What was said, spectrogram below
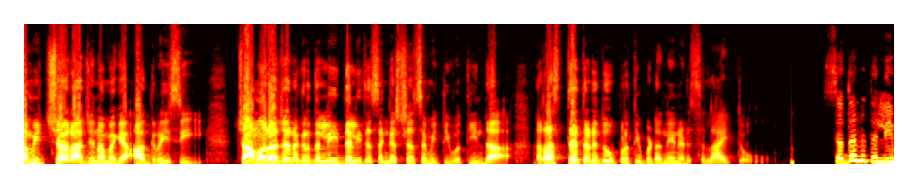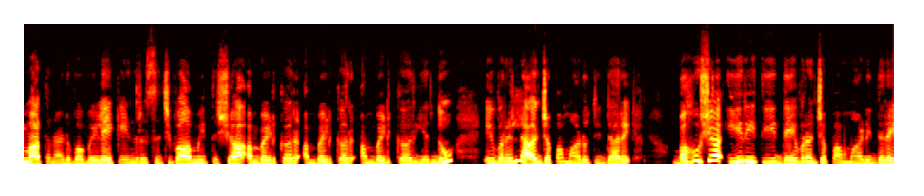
ಅಮಿತ್ ಶಾ ರಾಜೀನಾಮೆಗೆ ಆಗ್ರಹಿಸಿ ಚಾಮರಾಜನಗರದಲ್ಲಿ ದಲಿತ ಸಂಘರ್ಷ ಸಮಿತಿ ವತಿಯಿಂದ ರಸ್ತೆ ತಡೆದು ಪ್ರತಿಭಟನೆ ನಡೆಸಲಾಯಿತು. ಸದನದಲ್ಲಿ ಮಾತನಾಡುವ ವೇಳೆ ಕೇಂದ್ರ ಸಚಿವ ಅಮಿತ್ ಶಾ, ಅಂಬೇಡ್ಕರ್ ಅಂಬೇಡ್ಕರ್ ಅಂಬೇಡ್ಕರ್ ಎಂದು ಇವರೆಲ್ಲ ಜಪ ಮಾಡುತ್ತಿದ್ದಾರೆ. ಬಹುಶಃ ಈ ರೀತಿ ದೇವರ ಜಪ ಮಾಡಿದ್ದರೆ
